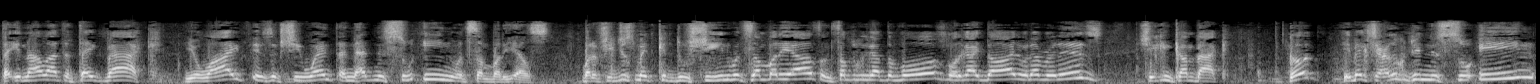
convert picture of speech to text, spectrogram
that you're not allowed to take back your wife is if she went and had nisu'in with somebody else. But if she just made kedushin with somebody else and subsequently got divorced or the guy died, whatever it is, she can come back. Good? He makes a between nisu'in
